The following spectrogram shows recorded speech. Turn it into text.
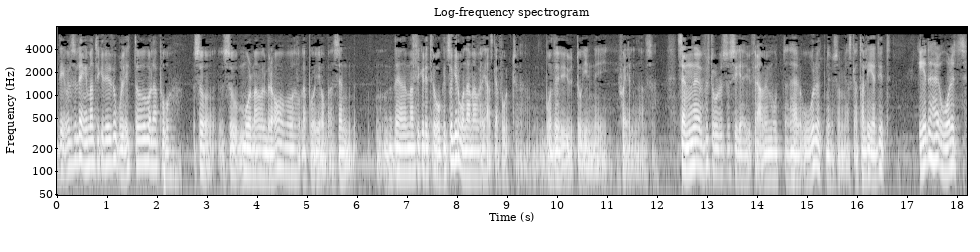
det är väl så länge man tycker det är roligt att hålla på så, så mår man väl bra av att hålla på och jobba. Sen när man tycker det är tråkigt så grånar man väl ganska fort både ut och in i själen alltså. Sen eh, förstår du så ser jag ju fram emot det här året nu som jag ska ta ledigt. Är det här året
